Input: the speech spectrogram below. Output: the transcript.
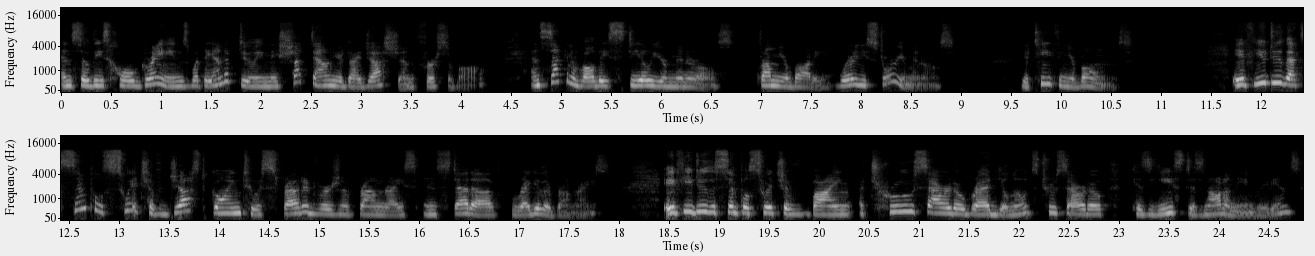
and so these whole grains what they end up doing they shut down your digestion first of all and second of all they steal your minerals from your body where do you store your minerals your teeth and your bones. If you do that simple switch of just going to a sprouted version of brown rice instead of regular brown rice, if you do the simple switch of buying a true sourdough bread, you'll know it's true sourdough because yeast is not on the ingredients.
